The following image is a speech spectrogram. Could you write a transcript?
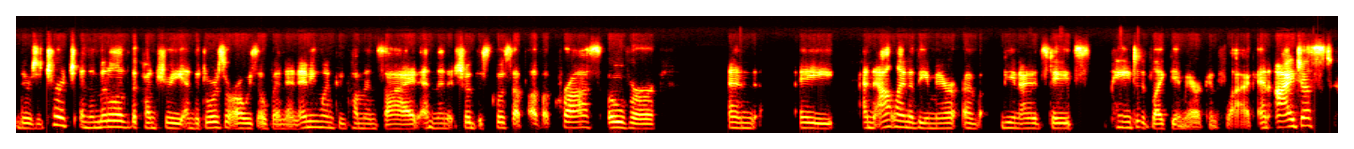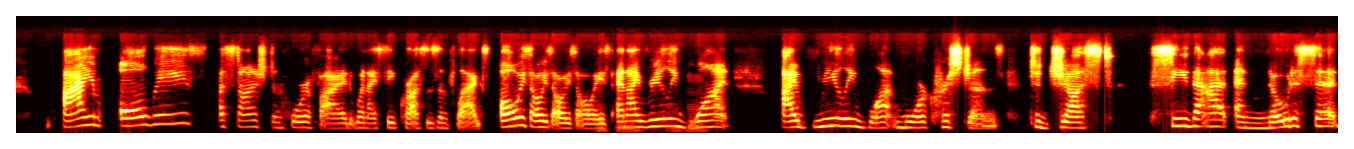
there's a church in the middle of the country and the doors are always open and anyone can come inside and then it showed this close up of a cross over and a an outline of the Amer- of the United States painted like the American flag. And I just I am always astonished and horrified when I see crosses and flags. Always, always, always, always. And I really mm-hmm. want, I really want more Christians to just see that and notice it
